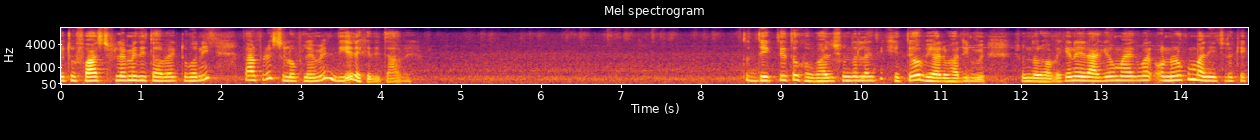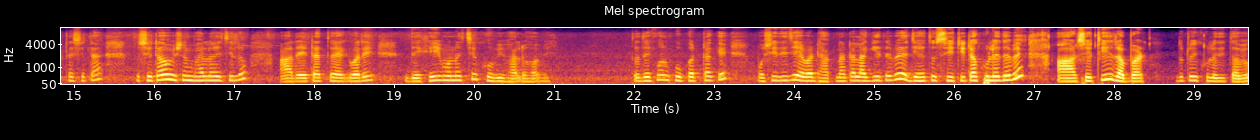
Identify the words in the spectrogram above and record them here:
একটু ফাস্ট ফ্লেমে দিতে হবে একটুখানি, তারপরে স্লো ফ্লেমে দিয়ে রেখে দিতে হবে। তো দেখতে তো খুব ভারী সুন্দর লাগছে, খেতেও ভেয়ার ভারী সুন্দর হবে। কেন এর আগেও মা একবার অন্যরকম বানিয়েছিল কেকটা সেটা, তো সেটাও ভীষণ ভালো হয়েছিল। আর এটা তো একবারে দেখেই মনে হচ্ছে খুবই ভালো হবে। তো দেখুন কুকারটাকে বসিয়ে দিয়েছি, এবার ঢাকনাটা লাগিয়ে দেবে, যেহেতু সিটিটা খুলে দেবে, আর সেটি রাবার দুটোই খুলে দিতে হবে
